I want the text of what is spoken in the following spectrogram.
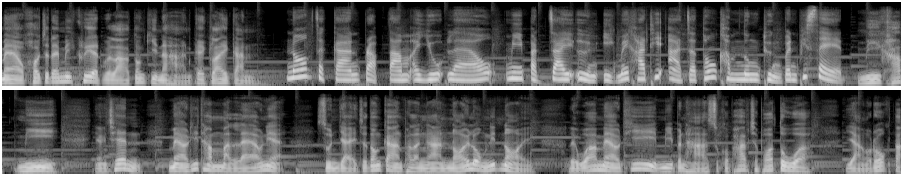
แมวเขาจะได้ไม่เครียดเวลาต้องกินอาหารใกล้ ๆ กัน นอกจากการปรับตามอายุแล้ว มีปัจจัยอื่นอีกไหมคะ ที่อาจจะต้องคำนึงถึงเป็นพิเศษ มีครับมี อย่างเช่น แมวที่ทำหมันแล้วเนี่ย ส่วนใหญ่จะต้องการพลังงานน้อยลงนิดหน่อย หรือว่าแมวที่มีปัญหาสุขภาพเฉพาะตัว อย่างโรคไต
